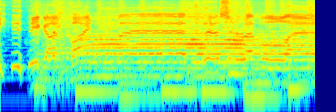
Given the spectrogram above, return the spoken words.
Bye.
